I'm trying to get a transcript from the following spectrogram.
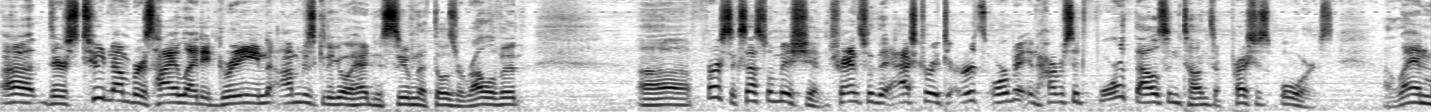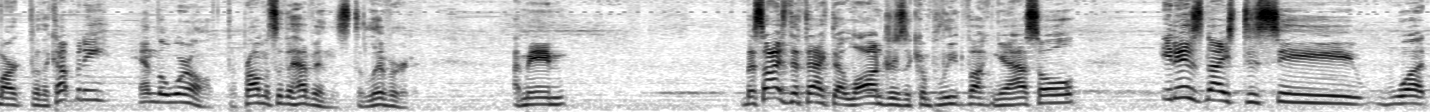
Uh, there's two numbers highlighted green. I'm just going to go ahead and assume that those are relevant. Uh, first successful mission transferred the asteroid to Earth's orbit and harvested 4,000 tons of precious ores. A landmark for the company and the world. The promise of the heavens delivered. I mean, besides the fact that Londra's a complete fucking asshole, it is nice to see what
